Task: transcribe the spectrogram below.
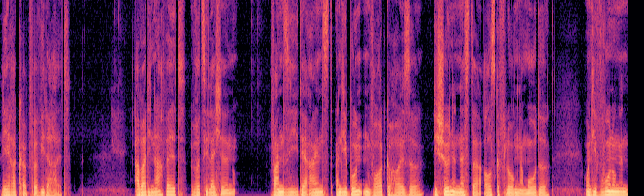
leerer Köpfe widerhallt. Aber die Nachwelt wird sie lächeln, wann sie dereinst an die bunten Wortgehäuse, die schönen Nester ausgeflogener Mode und die Wohnungen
